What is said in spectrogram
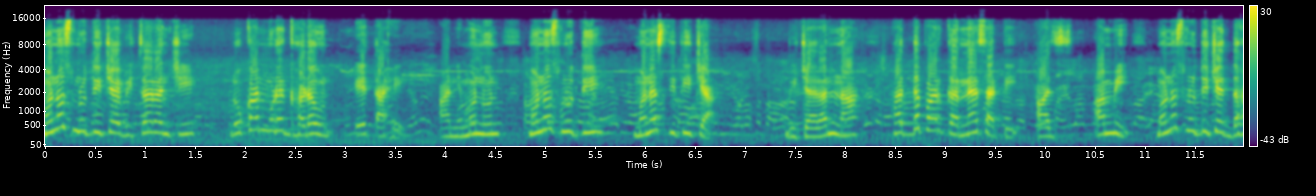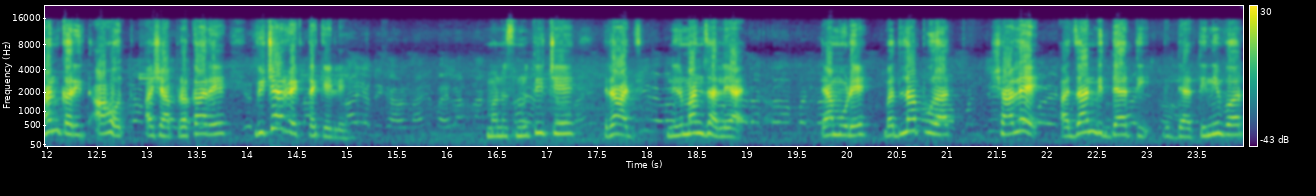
मनुस्मृतीच्या विचारांची लोकांमुळे घडवून येत आहे. आणि म्हणून मनुस्मृती मनस्थितीच्या विचारांना हद्दपार करण्यासाठी आज आम्ही मनुस्मृतीचे दहन करीत आहोत अशा प्रकारे विचार व्यक्त केले. मनुस्मृतीचे राज निर्माण झाले आहे. त्यामुळे बदलापुरात शालेय अजान विद्यार्थी विद्यार्थिनीवर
